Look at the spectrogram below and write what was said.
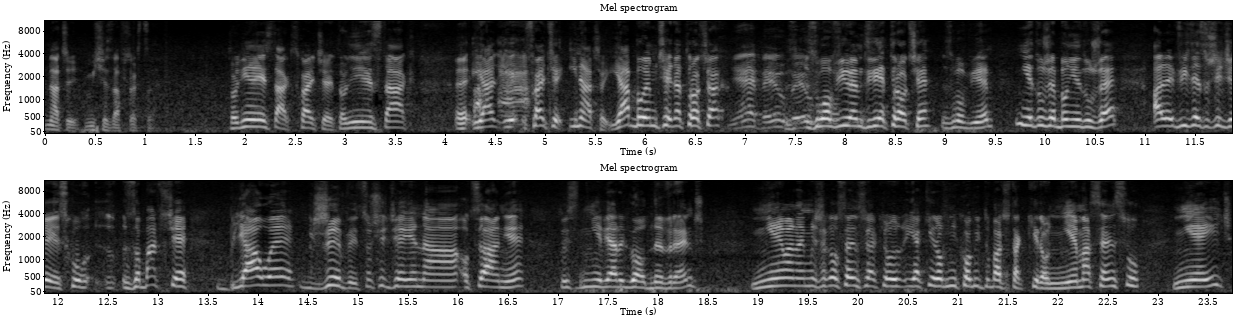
inaczej, mi się zawsze chce. To nie jest tak, słuchajcie, to nie jest tak. E, Ja, ja, słuchajcie, inaczej. Ja byłem dzisiaj na troczach, Nie, był, był. złowiłem dwie trocie, złowiłem. Nieduże, bo nieduże, ale widzę, co się dzieje. Słuch- Zobaczcie białe grzywy, co się dzieje na oceanie. To jest niewiarygodne wręcz. Nie ma najmniejszego sensu, jak, jak kierownikowi tłumaczy tak, kierow, nie ma sensu, nie idź,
